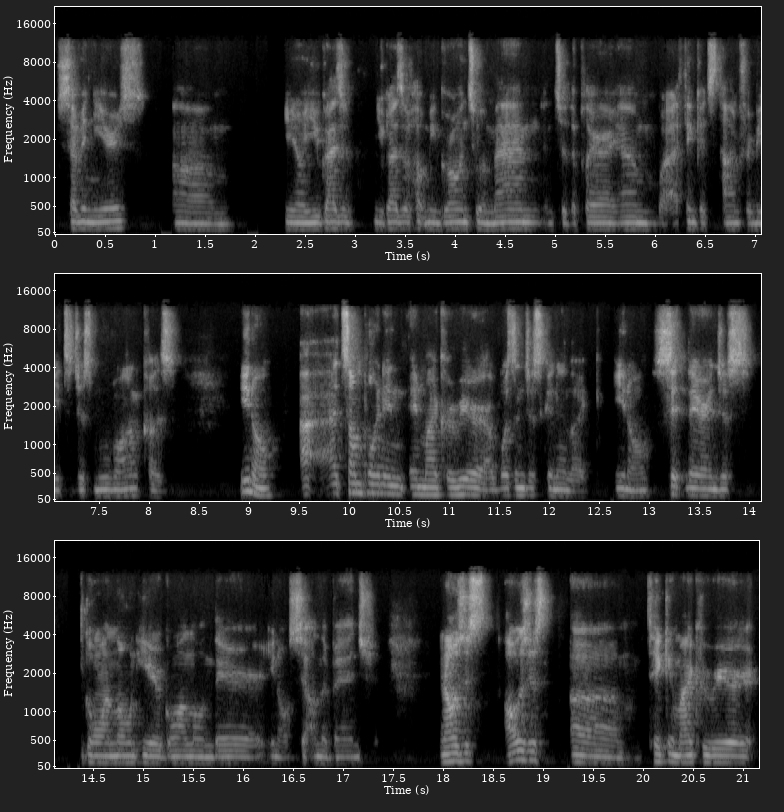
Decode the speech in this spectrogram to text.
seven years. Um, you know, you guys have you guys have helped me grow into a man, into the player I am. But I think it's time for me to just move on because, you know, I, at some point in in my career, I wasn't just gonna like you know sit there and just go on loan here, go on loan there, you know, sit on the bench. And I was just I was just um, taking my career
